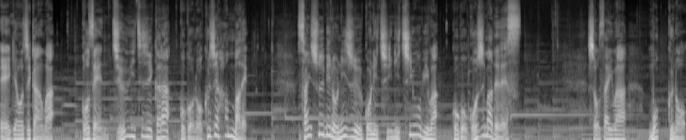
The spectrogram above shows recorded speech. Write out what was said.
営業時間は午前11時から午後6時半まで。最終日の25日日曜日は午後5時までです。詳細はモックの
